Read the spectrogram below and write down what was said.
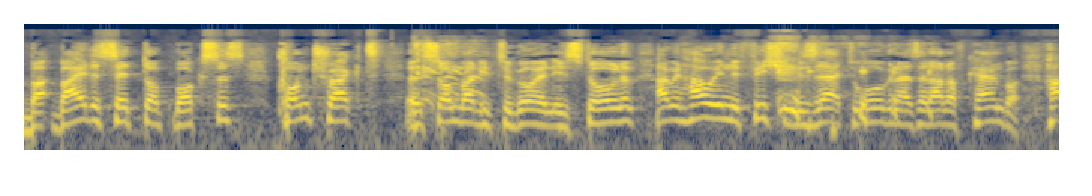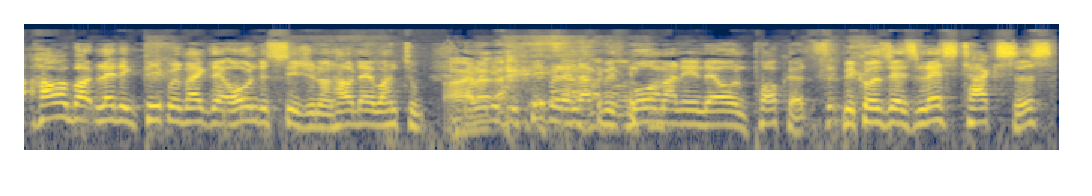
buy the set-top boxes, contract uh, somebody to go and install them? I mean, how inefficient is that to organize a lot of Canberra? H how about letting people make their own decision on how they want to. I mean, if people end up with more money in their own pocket because there's less taxes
